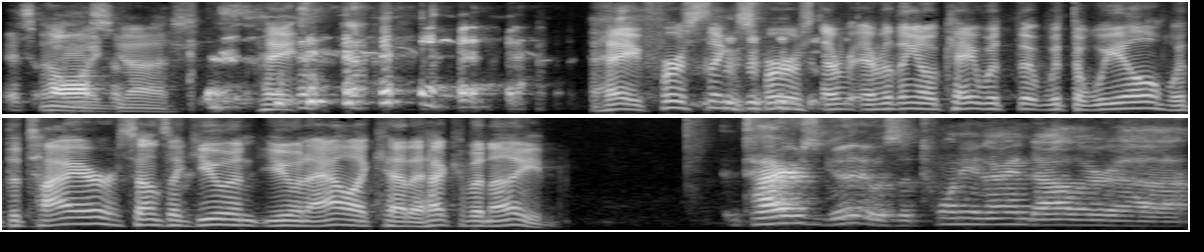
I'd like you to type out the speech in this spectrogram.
It's oh awesome. my gosh! Hey, hey. First things first. everything okay with the with the wheel with the tire? Sounds like you and you and Alec had a heck of a night. The tire's good. It was a twenty nine dollar uh,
